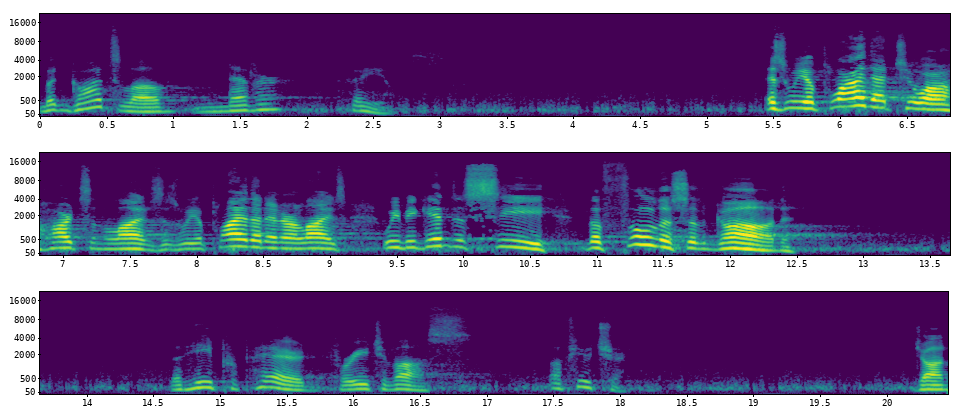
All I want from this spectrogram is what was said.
But God's love never fails. As we apply that to our hearts and lives, as we apply that in our lives, we begin to see the fullness of God that He prepared for each of us a future. John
